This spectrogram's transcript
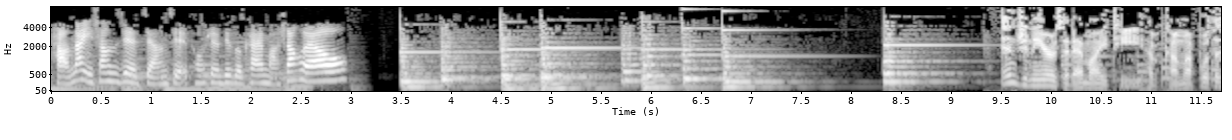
好，那以上是今天的讲解，同学别走开，马上回来哦。Engineers at MIT have come up with a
